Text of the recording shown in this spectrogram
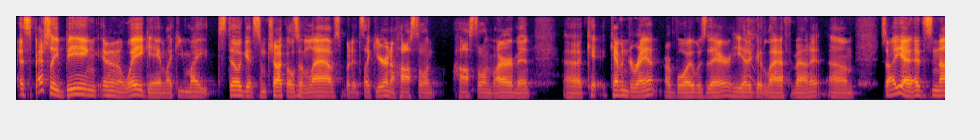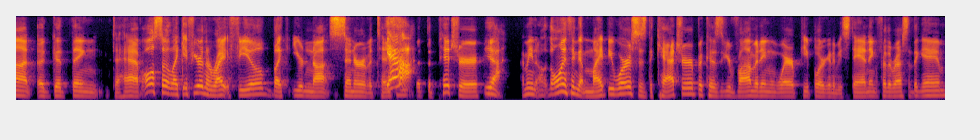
especially being in an away game, like you might still get some chuckles and laughs, but it's like you're in a hostile hostile environment. Uh, Ke- Kevin Durant, our boy, was there. He had a good laugh about it. Um, so yeah, it's not a good thing to have. Also, like if you're in the right field, like you're not center of attention. Yeah. But the pitcher, yeah, I mean, the only thing that might be worse is the catcher because you're vomiting where people are going to be standing for the rest of the game.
